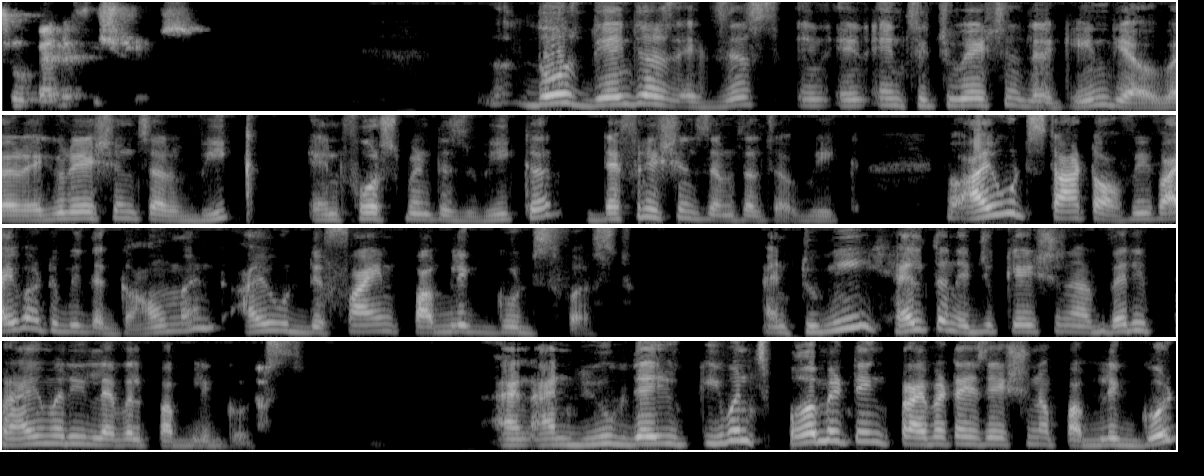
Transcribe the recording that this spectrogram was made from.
true beneficiaries? those dangers exist in, in, in situations like India where regulations are weak, enforcement is weaker, definitions themselves are weak. Now, I would start off, if I were to be the government, I would define public goods first. And to me, health and education are very primary level public goods. And, and you, they, even permitting privatization of public good,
